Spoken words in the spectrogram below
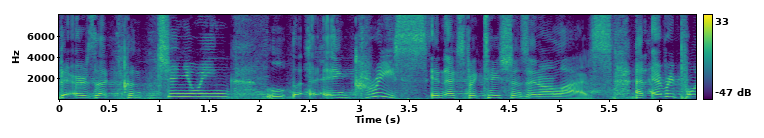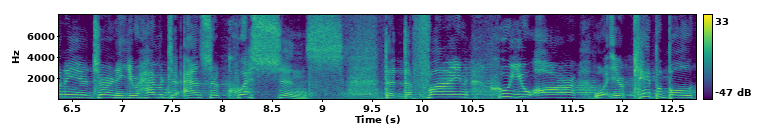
There's a continuing uh, increase in expectations in our lives. At every point in your journey, you're having to answer questions that define who you are, what you're capable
